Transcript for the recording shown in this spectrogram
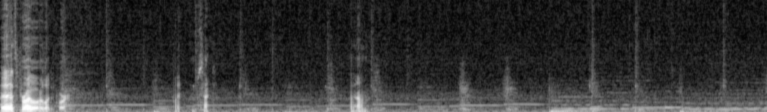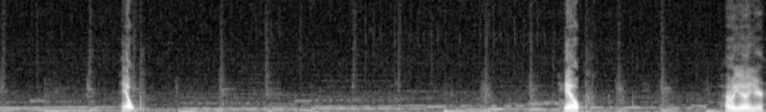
That's probably what we're looking for. But, I'm stuck. But, um... Help. How do I get out of here?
